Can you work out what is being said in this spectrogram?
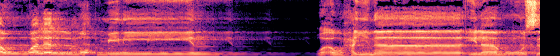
اول المؤمنين. واوحينا إلى موسى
